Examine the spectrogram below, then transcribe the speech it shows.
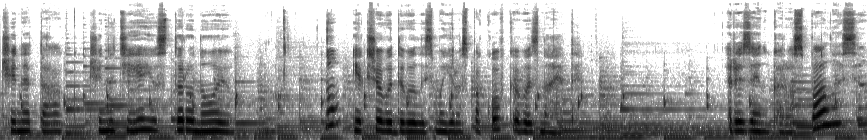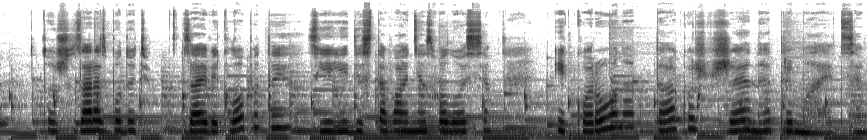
чи не так, чи не тією стороною. Ну, якщо ви дивились мої розпаковки, ви знаєте. Резинка розпалася, тож зараз будуть зайві клопоти з її діставання з волосся, і корона також вже не тримається.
